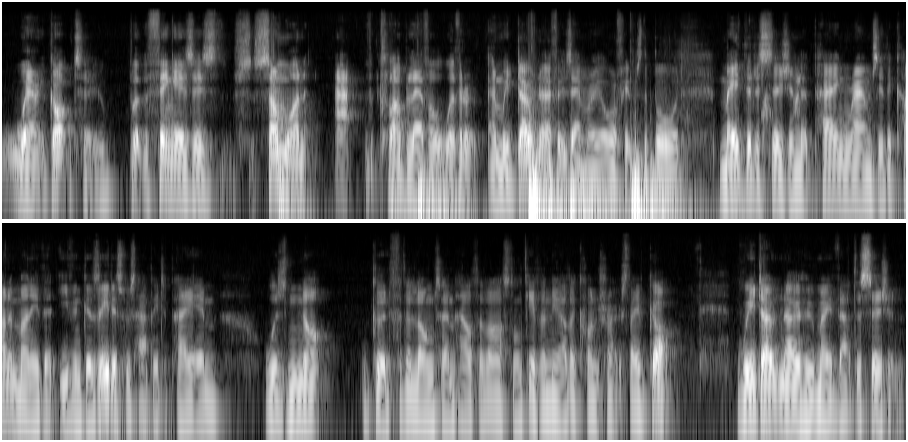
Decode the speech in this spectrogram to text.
where it got to. But the thing is, is someone at the club level, whether it, and we don't know if it was Emery or if it was the board, made the decision that paying Ramsey the kind of money that Ivan Gazidis was happy to pay him was not good for the long-term health of Arsenal, given the other contracts they've got. We don't know who made that decision,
